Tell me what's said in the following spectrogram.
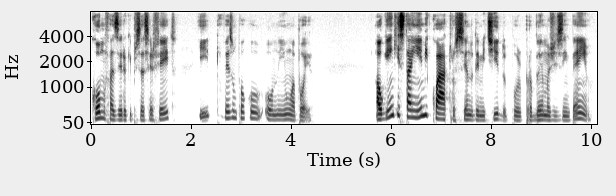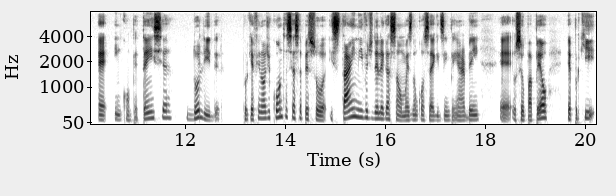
como fazer o que precisa ser feito e talvez um pouco ou nenhum apoio. Alguém que está em M4 sendo demitido por problemas de desempenho é incompetência do líder. Porque, afinal de contas, se essa pessoa está em nível de delegação, mas não consegue desempenhar bem é, o seu papel, é porque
